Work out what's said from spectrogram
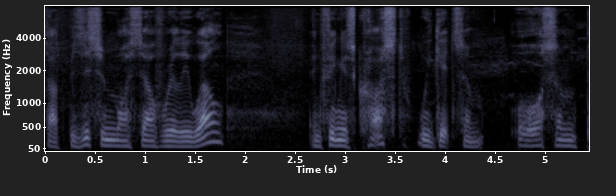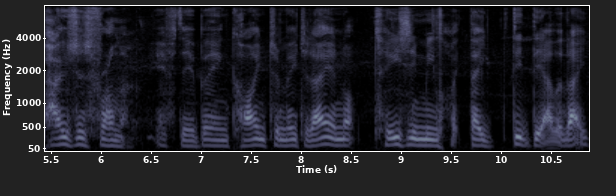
So I've positioned myself really well and fingers crossed we get some awesome poses from them if they're being kind to me today and not teasing me like they did the other day.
